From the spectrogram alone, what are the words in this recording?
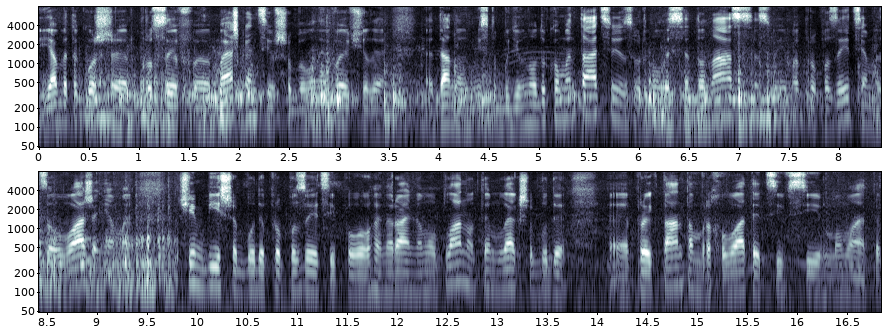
Я би також е, просив е, мешканців, щоб вони вивчили е, дану містобудівну документацію, звернулися до нас своїми пропозиціями, зауваженнями. Чим більше буде пропозицій по генеральному плану, тим легше буде проєктантам врахувати ці всі моменти.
